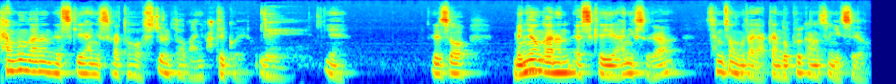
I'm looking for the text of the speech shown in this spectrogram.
당분간은 SK 하이닉스가 더 수준을 더 많이 받을 거예요. 네. 예. 그래서 몇 년간은 SK 하이닉스가 삼성보다 약간 높을 가능성이 있어요.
